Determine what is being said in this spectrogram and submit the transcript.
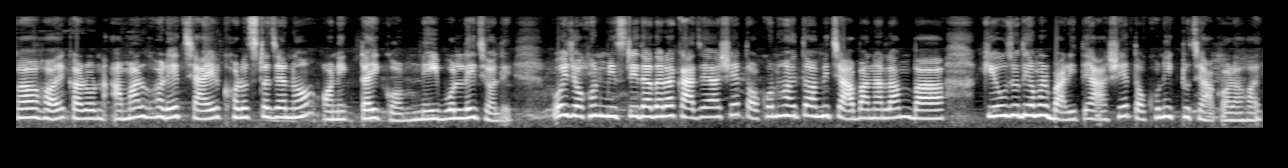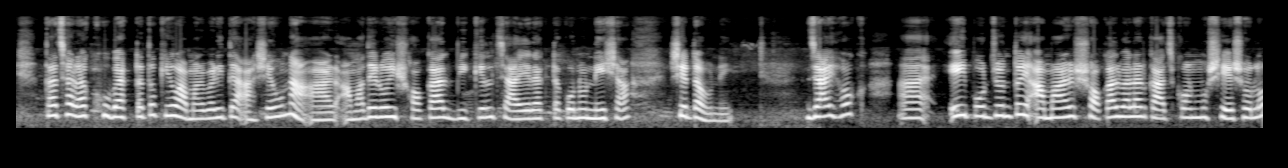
খাওয়া হয়, কারণ আমার ঘরে চায়ের খরচটা যেন অনেকটাই কম, নেই বললেই চলে। ওই যখন মিষ্টি দাদারা কাজে আসে, তখন হয়তো আমি চা বানালাম বা কেউ যদি আমার বাড়িতে আসে, তখনই একটু চা করা হয়। তাছাড়া খুব একটা তো কেউ আমার বাড়িতে আসেও না, আর আমাদের ওই সকাল বিকেল চায়ের একটা কোনো নেশা সেটাও নেই। যাই হোক এই পর্যন্তই আমার সকালবেলার কাজকর্ম শেষ হলো।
